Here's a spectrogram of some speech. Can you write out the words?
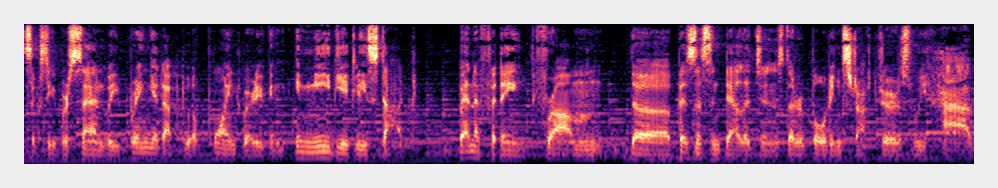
60%, we bring it up to a point where you can immediately start benefiting from the business intelligence, the reporting structures we have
